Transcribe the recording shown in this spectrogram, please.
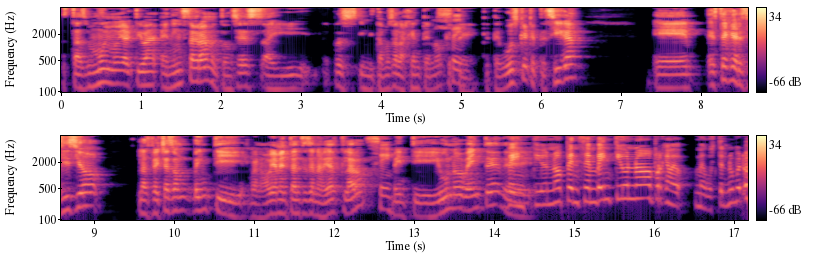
estás muy, muy activa en Instagram, entonces ahí pues invitamos a la gente, ¿no? Que, te, que te busque, que te siga. Eh, este ejercicio Las fechas son 20, bueno, obviamente antes de Navidad, claro. Sí. 21, 20. De... 21, pensé en 21 porque me, me gusta el número,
